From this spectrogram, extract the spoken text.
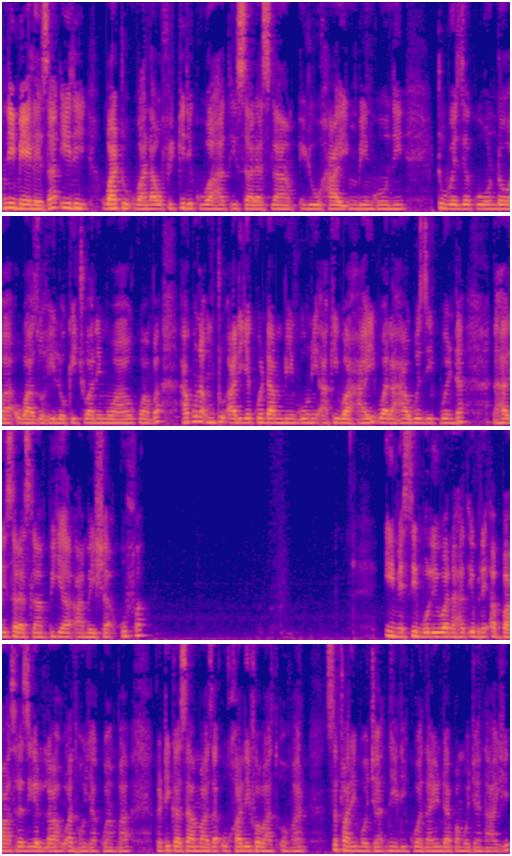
nimeeleza ili watu wanaofikiri kuwa isa alah yu hai mbinguni tuweze kuondoa wazo hilo kichwani mwao kwamba hakuna mtu aliyekwenda mbinguni akiwa hai wala hawezi kwenda. Na hadis alah islam pia amesha kufa imesimuliwa na had ibni abbas raziallahu anhu ya kwamba katika zama za ukhalifa wa had umar safari moja nilikuwa naenda pamoja naye.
